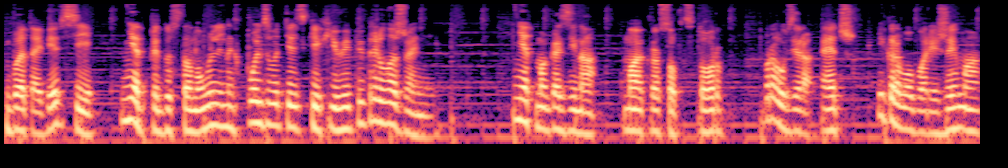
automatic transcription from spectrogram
В этой версии нет предустановленных пользовательских UVP приложений. Нет магазина Microsoft Store браузера Edge, игрового режима,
